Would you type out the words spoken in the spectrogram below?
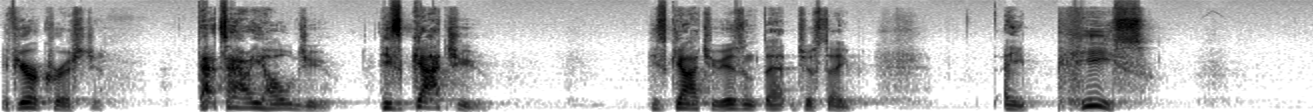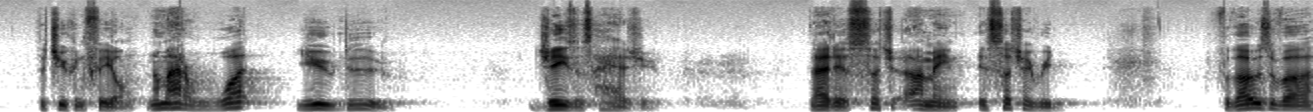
If you're a Christian, that's how he holds you. He's got you. He's got you. Isn't that just a, a peace that you can feel? No matter what you do, Jesus has you. That is such, I mean, it's such a, for those of us,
